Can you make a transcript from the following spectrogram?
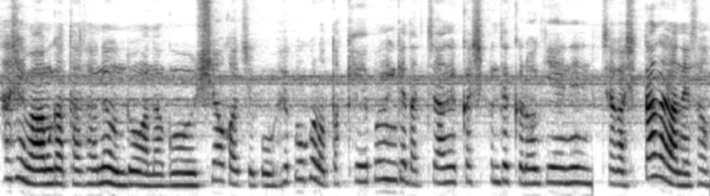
사실 마음 같아서는 운동 안 하고 쉬어가지고 회복을 어떻게 해보는 게 낫지 않을까 싶은데 그러기에는 제가 식단을 안 해서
